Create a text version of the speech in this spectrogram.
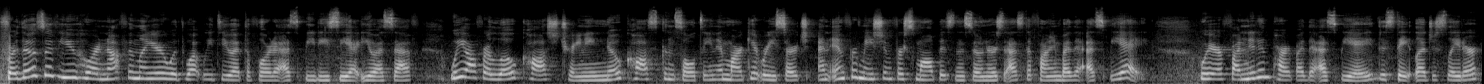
For those of you who are not familiar with what we do at the Florida SBDC at USF, we offer low-cost training, no-cost consulting and market research, and information for small business owners as defined by the SBA. We are funded in part by the SBA, the state legislator,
